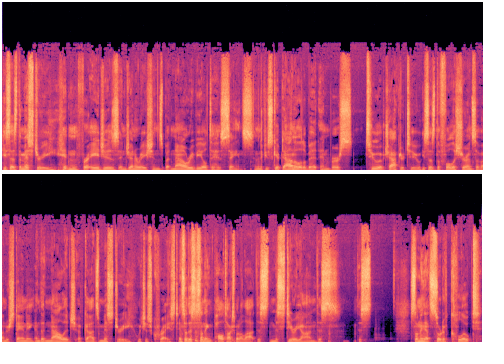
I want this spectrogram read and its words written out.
He says, The mystery, hidden for ages and generations, but now revealed to his saints. And then if you skip down a little bit in verse 2 of chapter 2, he says, The full assurance of understanding and the knowledge of God's mystery, which is Christ. And so this is something Paul talks about a lot this mysterion, this, this something that's sort of cloaked.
